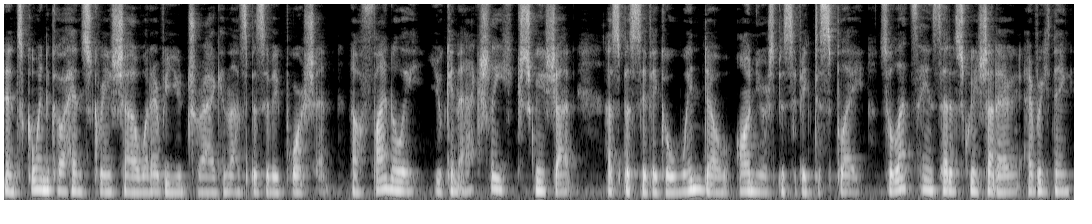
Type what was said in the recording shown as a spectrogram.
and it's going to go ahead and screenshot whatever you drag in that specific portion. Now finally, you can actually screenshot a specific window on your specific display. So let's say instead of screenshotting everything,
